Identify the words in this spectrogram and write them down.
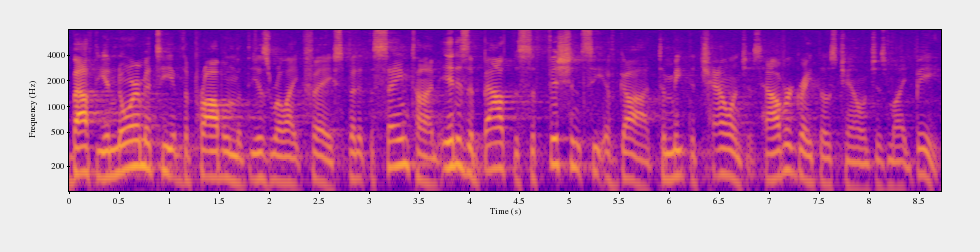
about the enormity of the problem that the Israelite faced, but at the same time, it is about the sufficiency of God to meet the challenges, however great those challenges might be.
